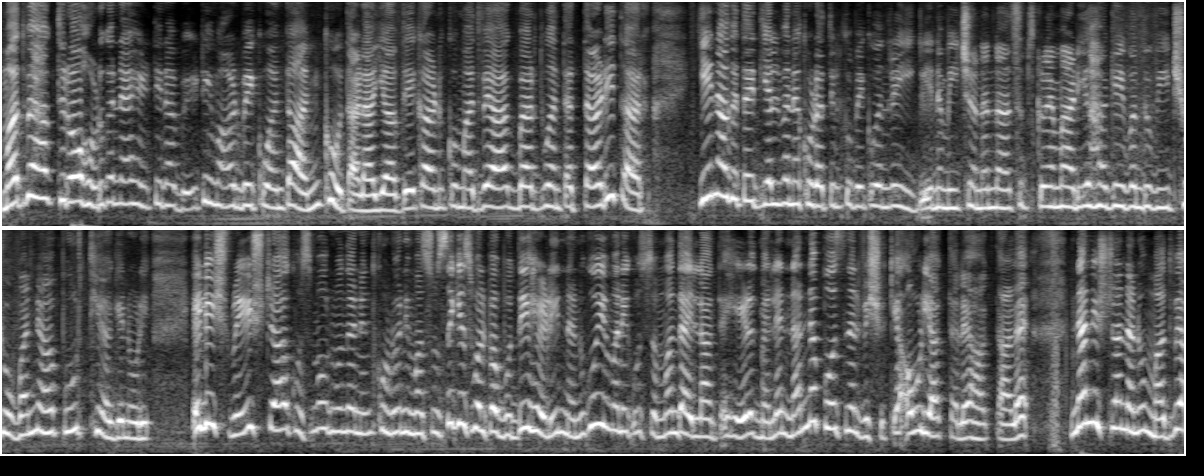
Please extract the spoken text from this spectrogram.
ಮದುವೆ ಆಗ್ತಿರೋ ಹುಡುಗನ ಹೆಂಡ್ತಿನ ಭೇಟಿ ಮಾಡಬೇಕು ಅಂತ ಅನ್ಕೋತಾಳ. ಯಾವುದೇ ಕಾರಣಕ್ಕೂ ಮದುವೆ ಆಗಬಾರ್ದು ಅಂತ ತಡಿತಾರ ಏನಾಗುತ್ತೆ ಎಲ್ಲವನ್ನ ಕೂಡ ತಿಳ್ಕೊಬೇಕು ಅಂದರೆ ಈಗಲೇ ನಮ್ಮ ಈ ಚಾನಲ್ನ ಸಬ್ಸ್ಕ್ರೈಬ್ ಮಾಡಿ, ಹಾಗೆ ಈ ಒಂದು ವಿಡಿಯೋವನ್ನು ಪೂರ್ತಿಯಾಗಿ ನೋಡಿ. ಇಲ್ಲಿ ಶ್ರೇಷ್ಠ ಕುಸುಮವ್ರ ಮುಂದೆ ನಿಂತ್ಕೊಂಡು ನಿಮ್ಮ ಸೊಸೆಗೆ ಸ್ವಲ್ಪ ಬುದ್ಧಿ ಹೇಳಿ, ನನಗೂ ಈ ಮನೆಗೂ ಸಂಬಂಧ ಇಲ್ಲ ಅಂತ ಹೇಳಿದ್ಮೇಲೆ ನನ್ನ ಪರ್ಸ್ನಲ್ ವಿಷಯಕ್ಕೆ ಅವಳು ಯಾಕೆ ತಲೆ ಹಾಕ್ತಾಳೆ? ನನ್ನ ಇಷ್ಟ, ನಾನು ಮದುವೆ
